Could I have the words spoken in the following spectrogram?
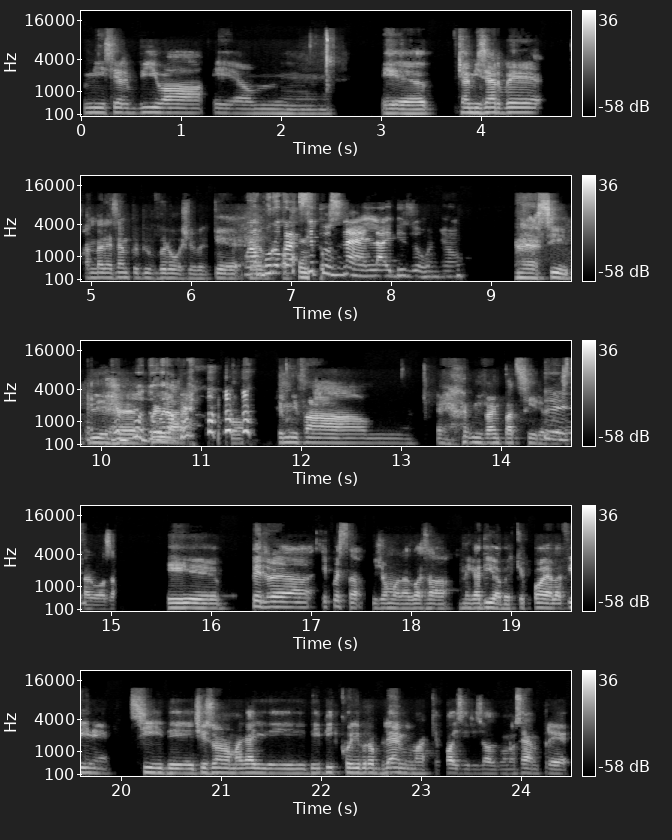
mi serviva, e, um, e, cioè mi serve andare sempre più veloce perché... Una burocrazia appunto, più snella hai bisogno. Eh, sì, è, è un po' dura però. Che mi fa, eh, mi fa impazzire sì. questa cosa. E, per, e questa diciamo è una cosa negativa perché poi alla fine sì, de, ci sono magari dei, dei, piccoli problemi, ma che poi si risolvono sempre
